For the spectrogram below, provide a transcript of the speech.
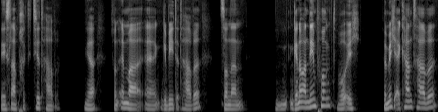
den Islam praktiziert habe, ja, schon immer äh, gebetet habe, sondern genau an dem Punkt, wo ich für mich erkannt habe,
